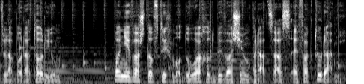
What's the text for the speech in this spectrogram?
w laboratorium, ponieważ to w tych modułach odbywa się praca z e-fakturami.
